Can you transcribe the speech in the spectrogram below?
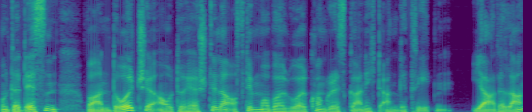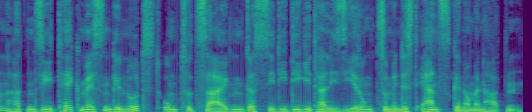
Unterdessen waren deutsche Autohersteller auf dem Mobile World Congress gar nicht angetreten. Jahrelang hatten sie Tech-Messen genutzt, um zu zeigen, dass sie die Digitalisierung zumindest ernst genommen hatten.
